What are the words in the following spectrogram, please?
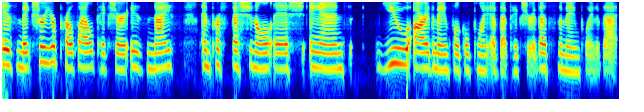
is make sure your profile picture is nice and professional ish and you are the main focal point of that picture. That's the main point of that.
